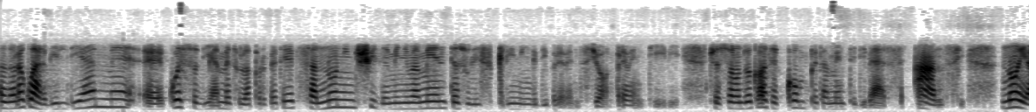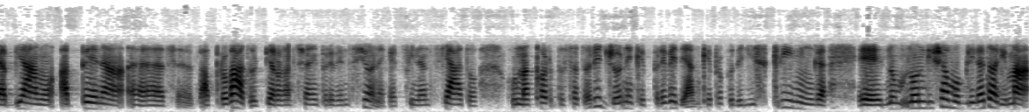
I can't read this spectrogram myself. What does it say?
Allora, guardi, il DM, eh, questo DM sull'appropriatezza non incide minimamente sugli screening preventivi, cioè sono due cose completamente diverse. Anzi, noi abbiamo appena eh, approvato il Piano Nazionale di Prevenzione che è finanziato con un accordo Stato-Regione che prevede anche proprio degli screening, eh, non, non, diciamo obbligatori, ma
